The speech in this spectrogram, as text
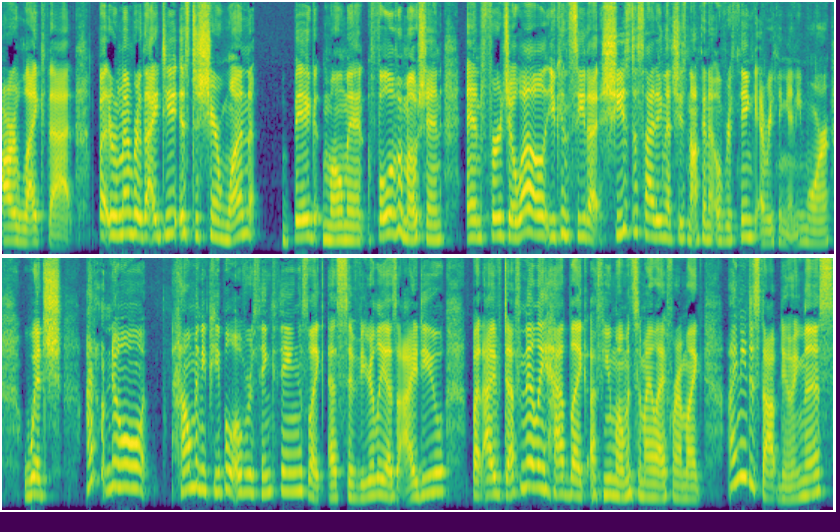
are like that. But remember, the idea is to share one big moment full of emotion. And for Joelle, you can see that she's deciding that she's not going to overthink everything anymore, which I don't know how many people overthink things like as severely as I do, but I've definitely had like a few moments in my life where I'm like, I need to stop doing this.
